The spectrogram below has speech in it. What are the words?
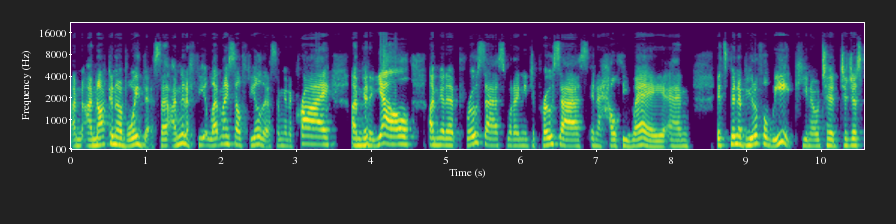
I'm, I'm not going to avoid this. I'm going to feel let myself feel this. I'm going to cry. I'm going to yell. I'm going to process what i need to process in a healthy way. And it's been a beautiful week you know to to just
